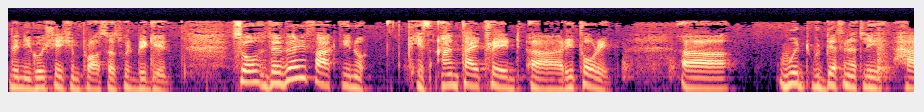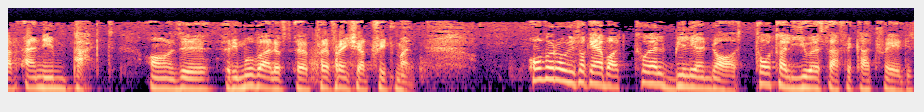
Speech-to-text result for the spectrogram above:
the negotiation process will begin. So the very fact, you know, his anti-trade uh, rhetoric uh, would, would definitely have an impact on the removal of uh, preferential treatment. Overall, we're talking about $12 billion. Total U.S.-Africa trade is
